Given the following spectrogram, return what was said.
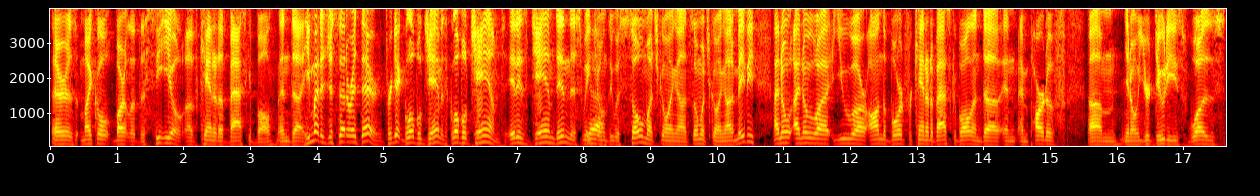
There is Michael Bartlett, the CEO of Canada Basketball, and uh, he might have just said it right there. Forget global jam; it's global jammed. It is jammed in this week, yeah. Jonesy, with so much going on, so much going on. And maybe I know, I know uh, you are on the board for Canada Basketball, and uh, and and part of um, you know your duties was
